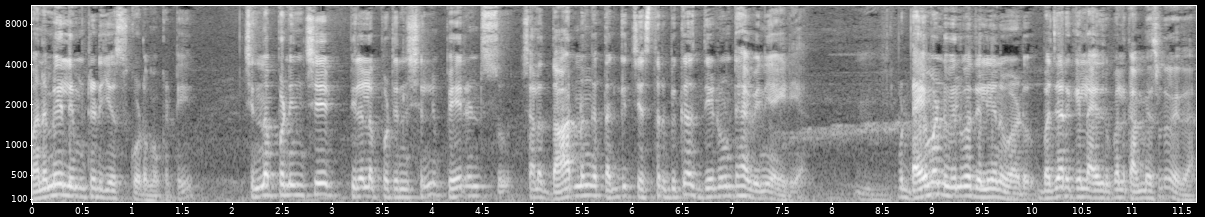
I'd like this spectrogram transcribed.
మనమే లిమిటెడ్ చేసుకోవడం ఒకటి. చిన్నప్పటి నుంచే పిల్లల పొటెన్షియల్ని పేరెంట్స్ చాలా దారుణంగా తగ్గించేస్తారు because they don't have any idea ఇప్పుడు డైమండ్ విలువ తెలియని వాడు బజార్కి వెళ్ళి ఐదు రూపాయలకి అమ్మేసడం లేదా?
